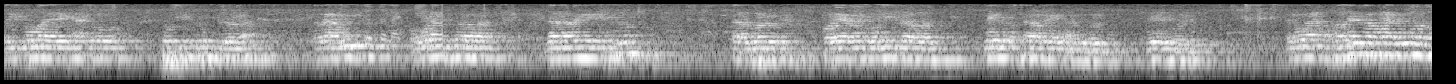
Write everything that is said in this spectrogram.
ওই সময় এত প্রশিক্ষণ ছিল না। তবে আমি উমরা আমার জানা হয়ে গেছিল তারপর পরে আমি মসজিদ আবার মেন কাজটা আমি আমি এবং হজের ব্যাপারে আমি বলব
